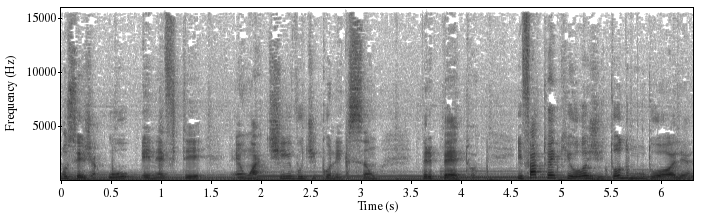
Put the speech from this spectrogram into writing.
Ou seja, o NFT é um ativo de conexão perpétua. E fato é que hoje todo mundo olha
